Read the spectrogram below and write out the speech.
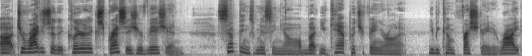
uh, to write it so that it clearly expresses your vision. something's missing, y'all, but you can't put your finger on it. You become frustrated, right?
